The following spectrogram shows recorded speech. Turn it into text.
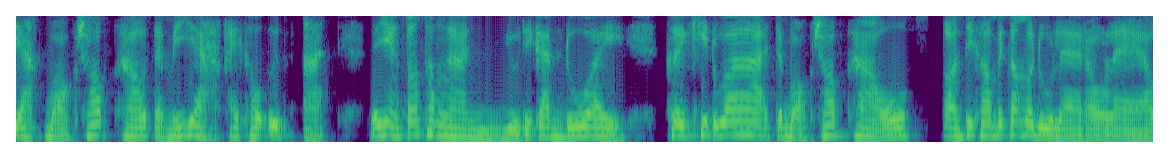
อยากบอกชอบเขาแต่ไม่อยากให้เขาอึดอัด และยังต้องทำงานอยู่ด้วยกันด้วย เคยคิดว่าจะบอกชอบเขา ตอนที่เขาไม่ต้องมาดูแลเราแล้ว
